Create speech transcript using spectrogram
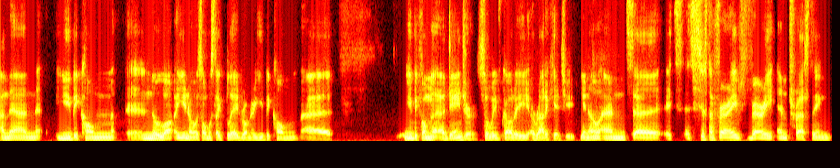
and then you become uh, no longer. You know, it's almost like Blade Runner. You become. Uh, you become a danger. So we've got to eradicate you, you know, and uh, it's it's just a very very interesting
